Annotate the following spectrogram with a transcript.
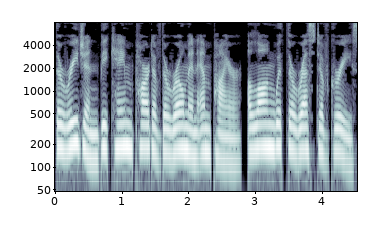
the region became part of the Roman Empire, along with the rest of Greece.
